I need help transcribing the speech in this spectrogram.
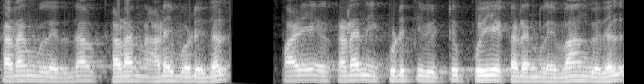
கடன்கள் இருந்தால் கடன் அடைபடுதல் பழைய கடனை கொடுத்துவிட்டு புதிய கடன்களை வாங்குதல்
